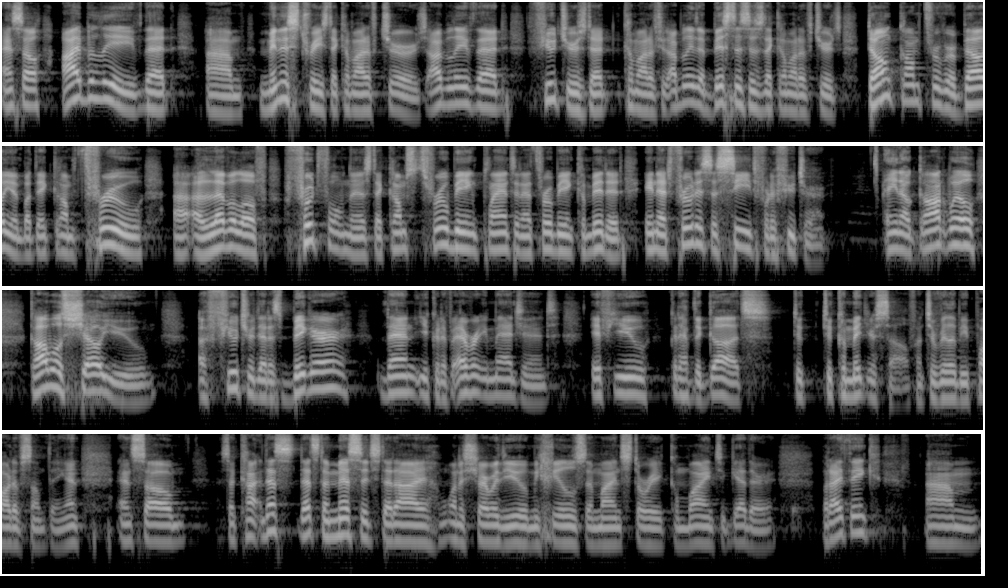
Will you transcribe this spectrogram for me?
And so I believe that um, ministries that come out of church, I believe that futures that come out of church, I believe that businesses that come out of church don't come through rebellion, but they come through uh, a level of fruitfulness that comes through being planted and through being committed. In that fruit is a seed for the future. And you know, God will God will show you a future that is bigger than you could have ever imagined if you could have the guts to, to commit yourself and to really be part of something. And, and so, so that's, that's the message that I want to share with you, Michiel's and mine story combined together. But I think, um,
